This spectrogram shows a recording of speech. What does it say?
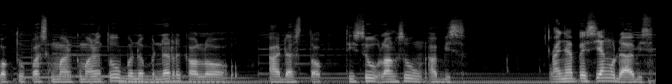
waktu pas kemarin-kemarin tuh bener-bener kalau ada stok tisu langsung habis. Hanya sampai siang udah habis.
